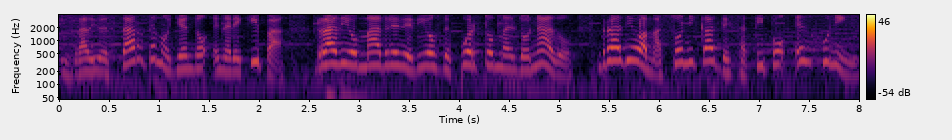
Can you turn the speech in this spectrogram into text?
y Radio Star de Mollendo en Arequipa, Radio Madre de Dios de Puerto Maldonado, Radio Amazónica de Satipo en Junín,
